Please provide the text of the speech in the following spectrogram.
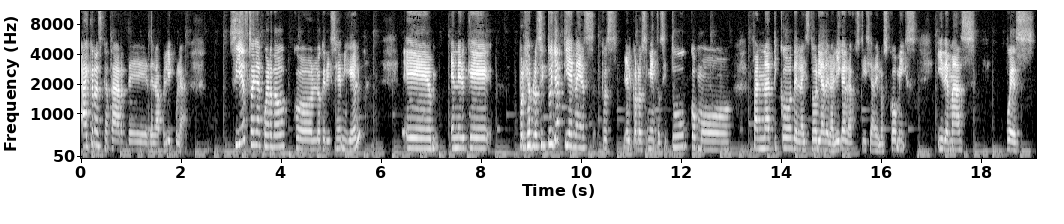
hay que rescatar de, la película. Sí estoy de acuerdo con lo que dice Miguel, eh, en el que por ejemplo, si tú ya tienes pues el conocimiento, si tú como fanático de la historia de la Liga de la Justicia, de los cómics y demás, pues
